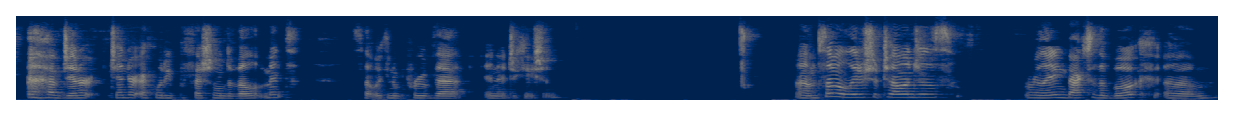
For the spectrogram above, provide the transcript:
have gender gender equity professional development so that we can improve that in education. Um, some of the leadership challenges relating back to the book, um,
